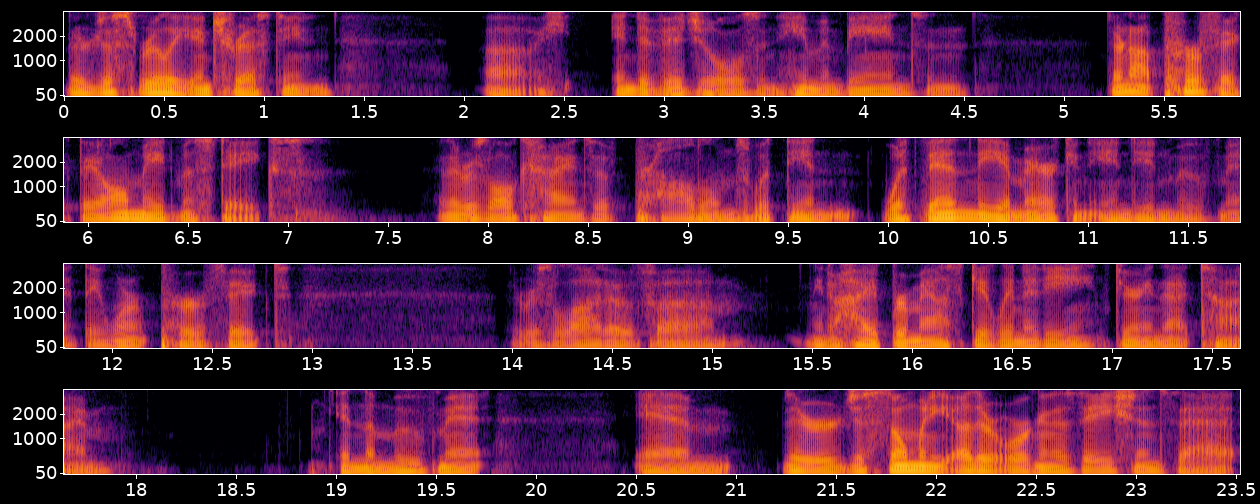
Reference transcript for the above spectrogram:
they're just really interesting uh, individuals and human beings. And they're not perfect. They all made mistakes, and there was all kinds of problems within within the American Indian movement. They weren't perfect. There was a lot of um, you know hyper masculinity during that time in the movement, and there are just so many other organizations that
